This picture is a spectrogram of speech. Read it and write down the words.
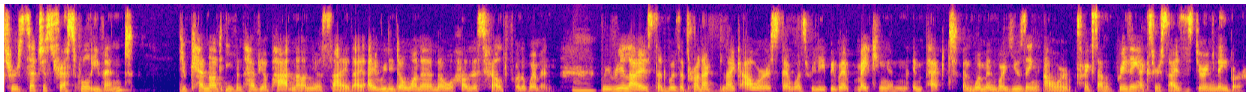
through such a stressful event. You cannot even have your partner on your side. I, I really don't want to know how this felt for the women. Mm. We realized that with a product like ours, there was really, we were making an impact, and women were using our, for example, breathing exercises during labor.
